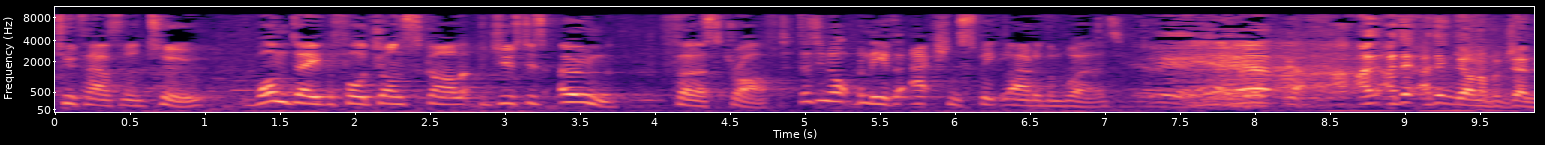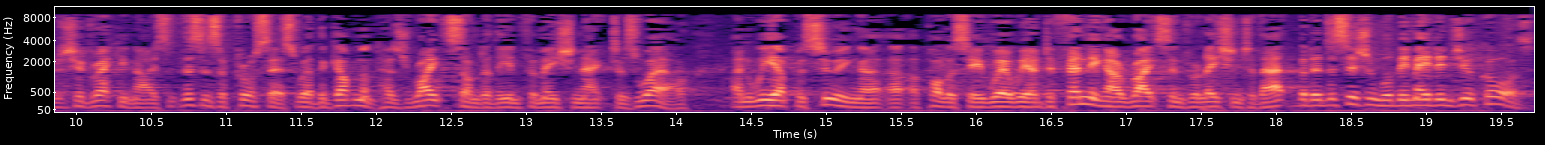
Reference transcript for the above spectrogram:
2002, one day before John Scarlett produced his own first draft. Does he not believe that actions speak louder than words? Yeah, yeah. I, I, th- I think the Honourable Gentleman should recognise that this is a process where the government has rights under the Information Act as well, and we are pursuing a, a policy where we are defending our rights in relation to that, but a decision will be made in due course.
